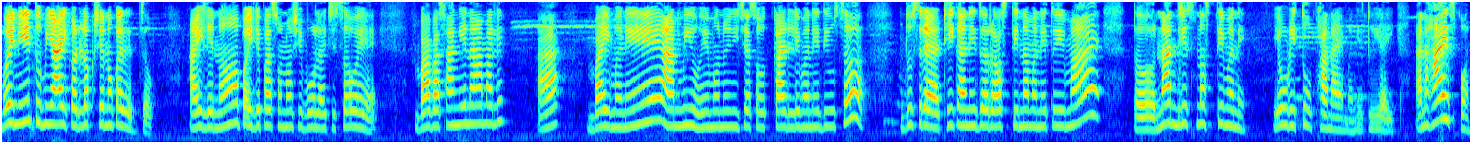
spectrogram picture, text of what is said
वहिनी तुम्ही आईकडे लक्ष नका देत जाऊ. आईले ना पहिलेपासून अशी बोलायची सवय आहे. बाबा सांगे ना आम्हाला. आ बाई म्हणे आम्ही होई म्हणून हिच्या सोबत काढली म्हणे दिवस. दुसऱ्या ठिकाणी जर असती ना म्हणे तुझी माय तर नांदलीच नसती म्हणे. एवढी तुफान आहे म्हणे तुझी आई. आणि आहेस पण.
